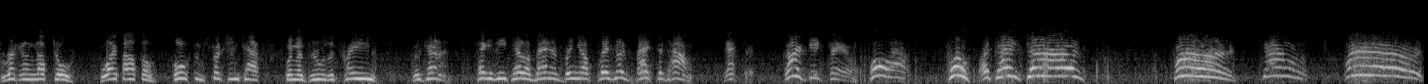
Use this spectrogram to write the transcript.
Reckon enough to wipe out the whole construction camp when they're through the train. Lieutenant, take a detail of men and bring your prisoners back to town. Yes, sir. Guard detail. Pull out. Pull. Attention! Forward! Down! Forward!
